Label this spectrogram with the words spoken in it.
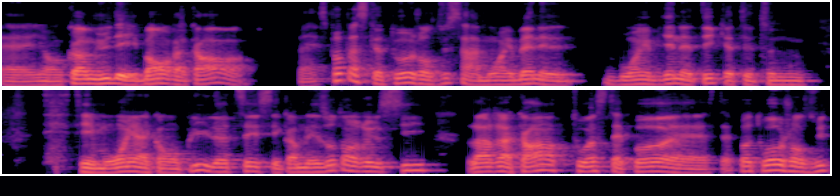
euh, ils ont comme eu des bons records, ben, c'est pas parce que toi, aujourd'hui, ça a moins bien, moins bien été que tu es, moins accompli. C'est comme les autres ont réussi leur record. Toi, c'était pas, euh, pas toi aujourd'hui,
